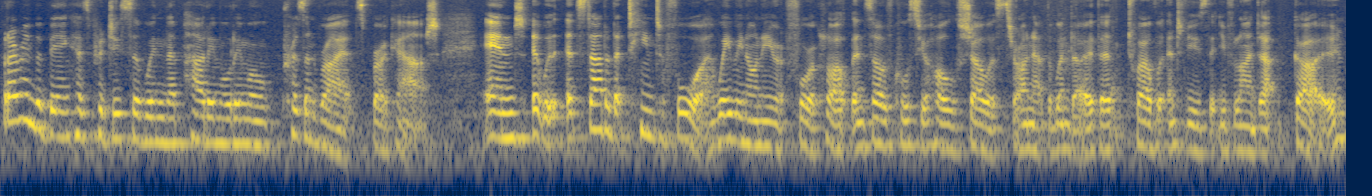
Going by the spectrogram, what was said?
But I remember being his producer when the Pāremoremo prison riots broke out and it, it started at 10 to 4 we went on air at 4 o'clock and so of course your whole show is thrown out the window. The 12 interviews that you've lined up go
